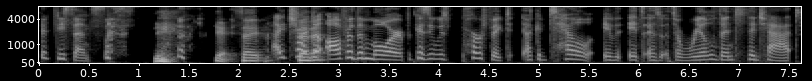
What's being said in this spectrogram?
50 cents. yeah, yeah. So I tried that- to offer them more because it was perfect. I could tell it, it's it's a real vintage hat,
